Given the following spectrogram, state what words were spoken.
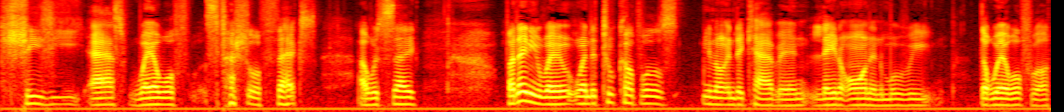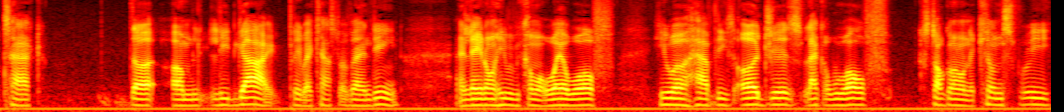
cheesy ass werewolf special effects, I would say. But anyway, when the two couples, you know, in the cabin later on in the movie, the werewolf will attack the um, lead guy, played by Casper Van Dien, and later on he will become a werewolf. He will have these urges like a wolf, start going on a killing spree.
